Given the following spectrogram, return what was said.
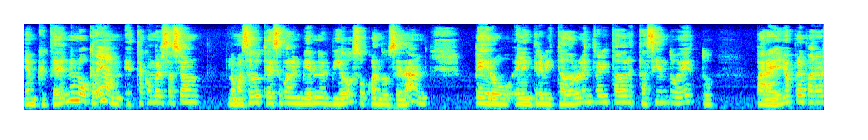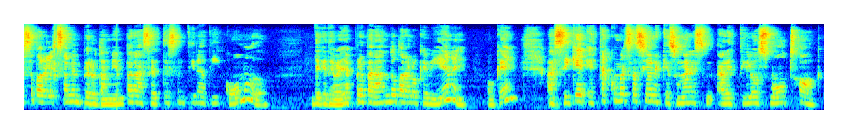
Y aunque ustedes no lo crean, esta conversación, lo más seguro ustedes se ponen bien nerviosos cuando se dan, pero el entrevistador o la entrevistadora está haciendo esto para ellos prepararse para el examen, pero también para hacerte sentir a ti cómodo, de que te vayas preparando para lo que viene, ¿ok? Así que estas conversaciones que son al, al estilo small talk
